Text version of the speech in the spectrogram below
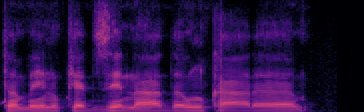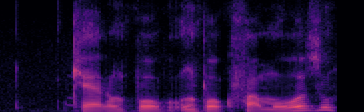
também não quer dizer nada um cara que era um pouco, um pouco famoso.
